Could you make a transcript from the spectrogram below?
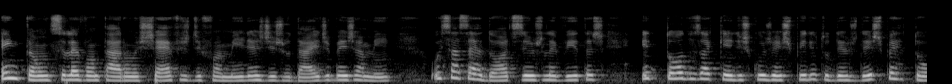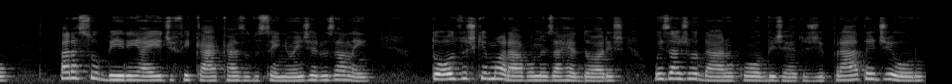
Então se levantaram os chefes de famílias de Judá e de Benjamim, os sacerdotes e os levitas e todos aqueles cujo espírito Deus despertou para subirem a edificar a casa do Senhor em Jerusalém. Todos os que moravam nos arredores os ajudaram com objetos de prata e de ouro,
